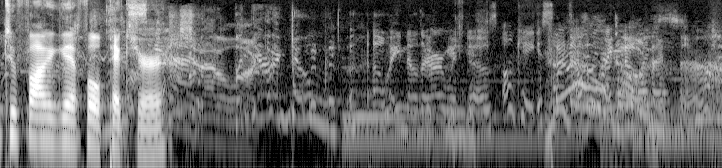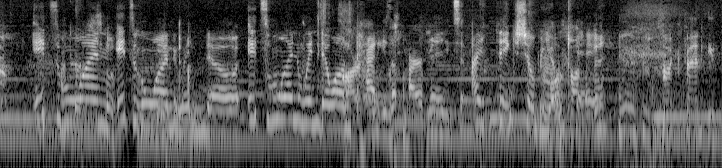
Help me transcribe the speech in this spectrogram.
bit too foggy to get a full picture. It's one window on Patty's apartment. I think she'll be okay. Fuck Patty.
